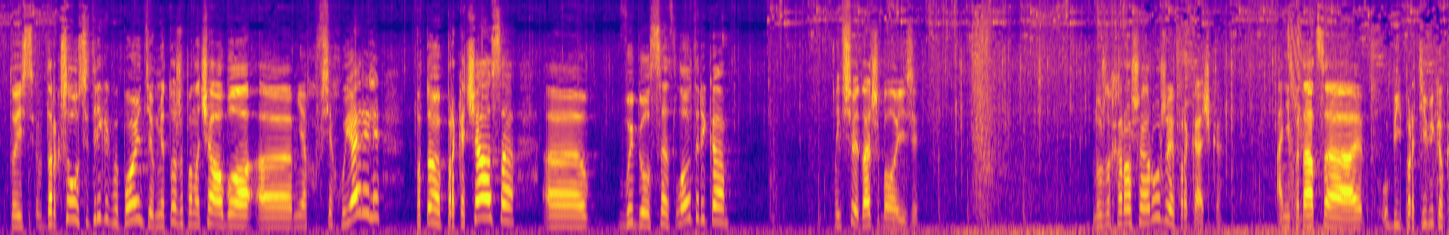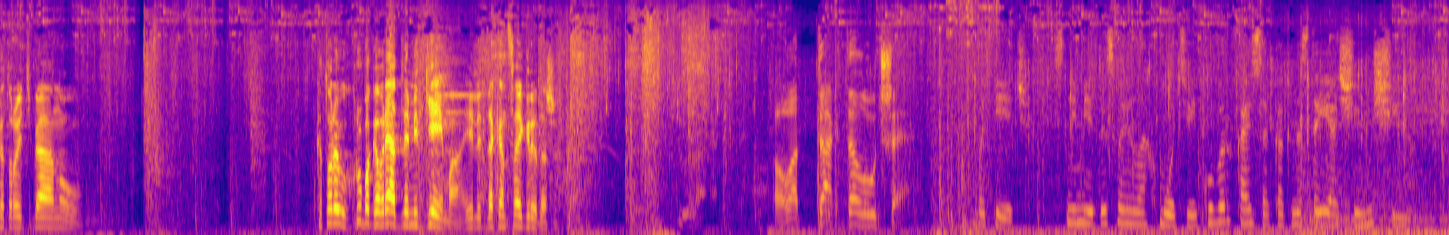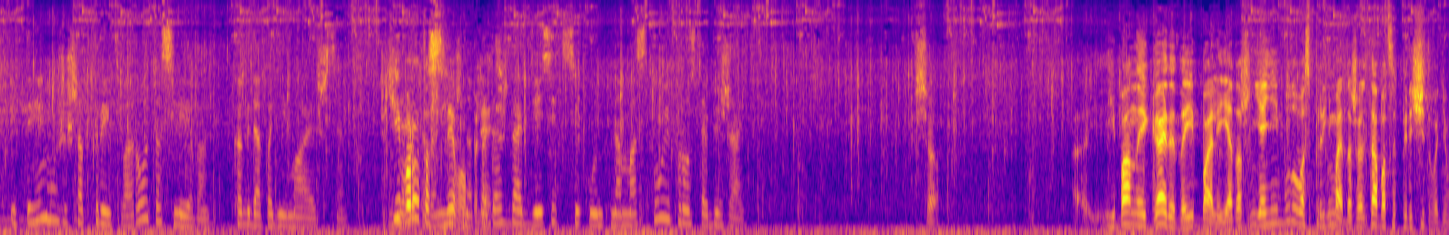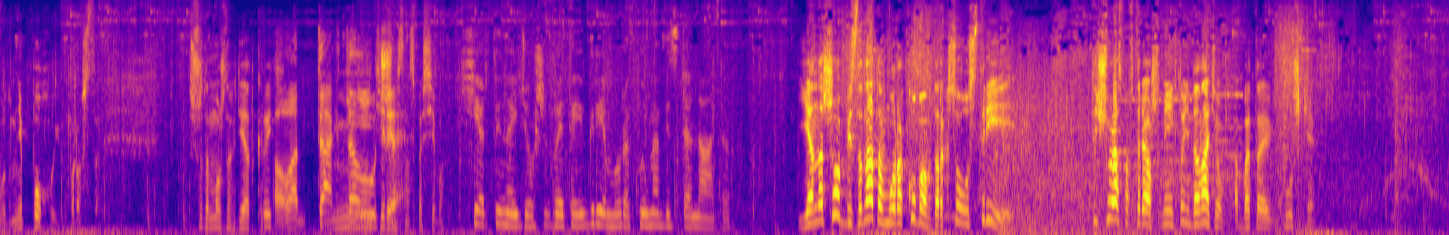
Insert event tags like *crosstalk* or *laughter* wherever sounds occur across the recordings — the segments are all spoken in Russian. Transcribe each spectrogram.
То есть в Dark Souls 3, как вы помните, у меня тоже поначалу было... Э, меня все хуярили, потом я прокачался, э, выбил сет лотрика, и все, и дальше было изи. Нужно хорошее оружие и прокачка. А не пытаться убить противников, которые тебя, ну... Которые, грубо говоря, для мидгейма или для конца игры даже. Вот так-то лучше. Бапеч, сними ты свои лохмотья и кувыркайся, как настоящий мужчина. И ты можешь открыть ворота слева, когда поднимаешься. Какие Для ворота этого слева, нужно блядь? подождать 10 секунд на мосту и просто бежать. Все. Ебаные гайды доебали. Я даже я не буду воспринимать, даже альтабаца пересчитывать не буду. Мне похуй просто. Что-то можно где открыть. Вот так-то лучше. интересно, спасибо. Хер ты найдешь в этой игре Муракума без донатов. Я нашел без донатов Муракума в Dark Souls 3. Тысячу раз повторял, что мне никто не донатил об этой пушке.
